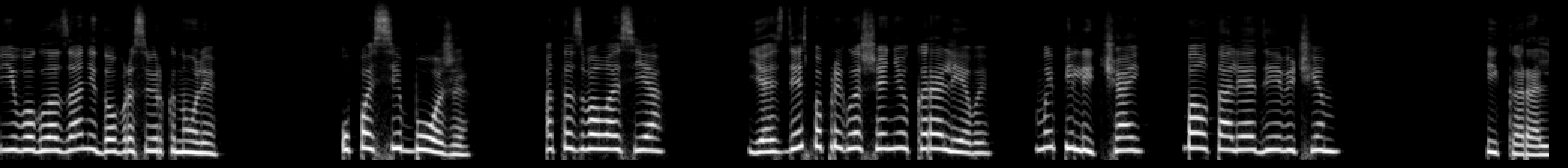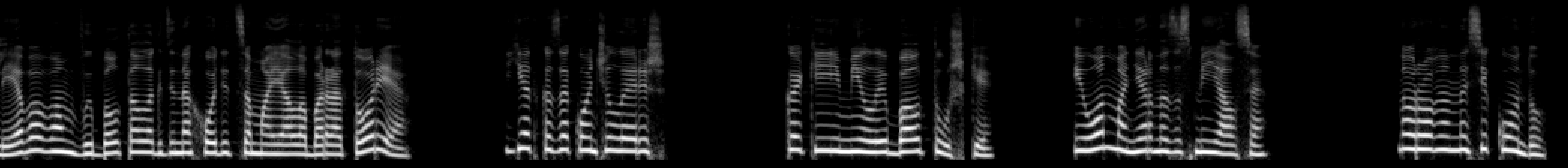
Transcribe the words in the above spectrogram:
Его глаза недобро сверкнули. «Упаси Боже!» — отозвалась я. «Я здесь по приглашению королевы. Мы пили чай, болтали о девичьем». «И королева вам выболтала, где находится моя лаборатория?» Едко закончил Эриш. «Какие милые болтушки!» И он манерно засмеялся. Но ровно на секунду.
